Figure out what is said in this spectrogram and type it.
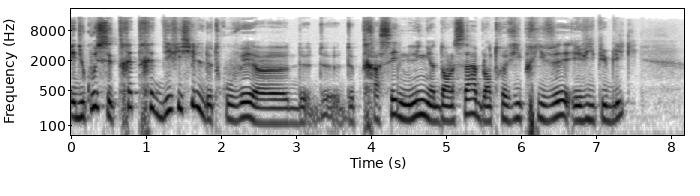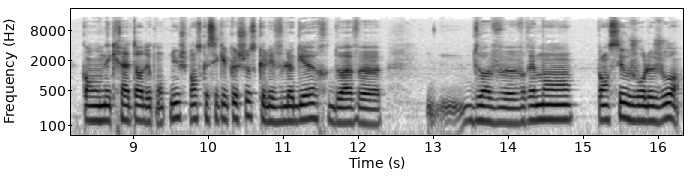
et du coup, c'est très très difficile de trouver, euh, de, de, de, tracer une ligne dans le sable entre vie privée et vie publique quand on est créateur de contenu. Je pense que c'est quelque chose que les vlogueurs doivent, doivent vraiment penser au jour le jour.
